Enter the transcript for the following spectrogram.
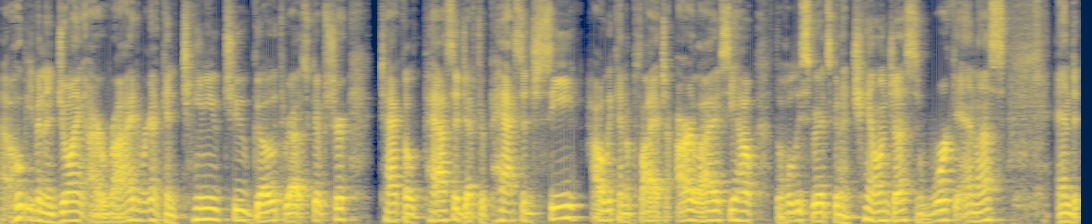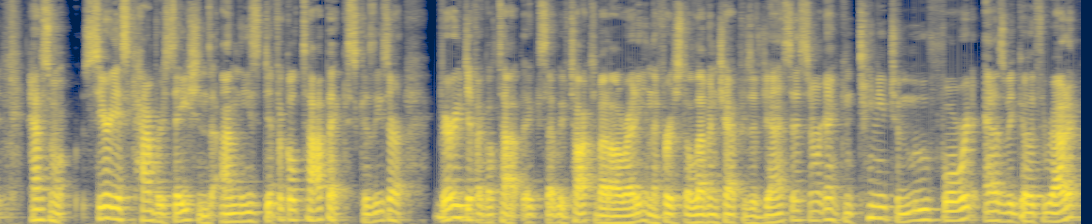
I hope you've been enjoying our ride. We're going to continue to go throughout Scripture, tackle passage after passage, see how we can apply it to our lives, see how the Holy Spirit's going to challenge us and work in us, and have some serious conversations on these difficult topics, because these are very difficult topics that we've talked about already in the first 11 chapters of Genesis, and we're going to continue to move forward as we go throughout it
